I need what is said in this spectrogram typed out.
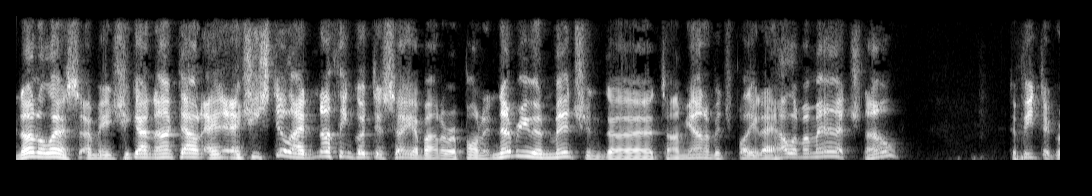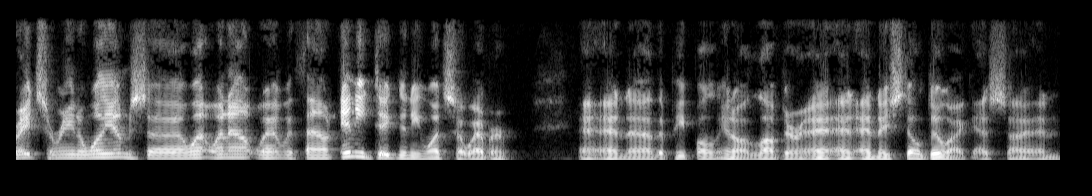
nonetheless, I mean, she got knocked out, and, and, she still had nothing good to say about her opponent. Never even mentioned uh, Tomljanovic played a hell of a match. No, to beat the great Serena Williams, uh, went went out without any dignity whatsoever, and, and uh, the people, you know, loved her, and, and they still do, I guess. Uh, and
